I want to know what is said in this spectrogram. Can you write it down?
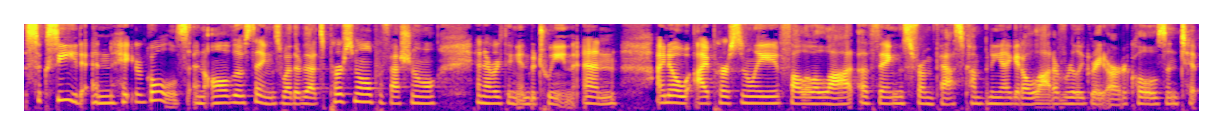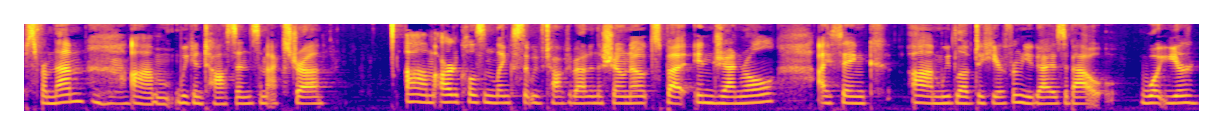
succeed and hit your goals and all those things, whether that's personal, professional, and everything in between. And I know I personally follow a lot of things from Fast Company. I get a lot of really great articles and tips from them. Mm-hmm. Um, we can toss in some extra. Um, articles and links that we've talked about in the show notes, but in general, I think um, we'd love to hear from you guys about what you're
